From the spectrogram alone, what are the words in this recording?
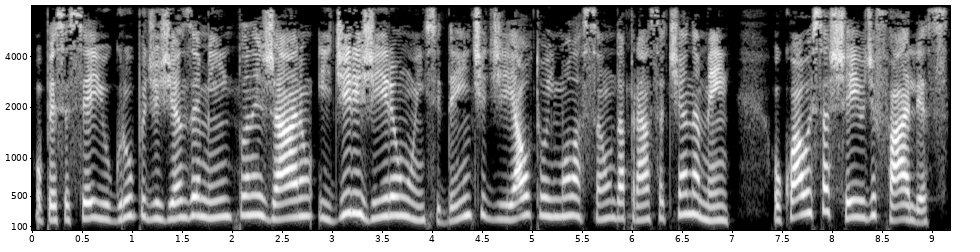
o PCC e o grupo de Jiang Zemin planejaram e dirigiram o incidente de autoimolação da Praça Tiananmen, o qual está cheio de falhas,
